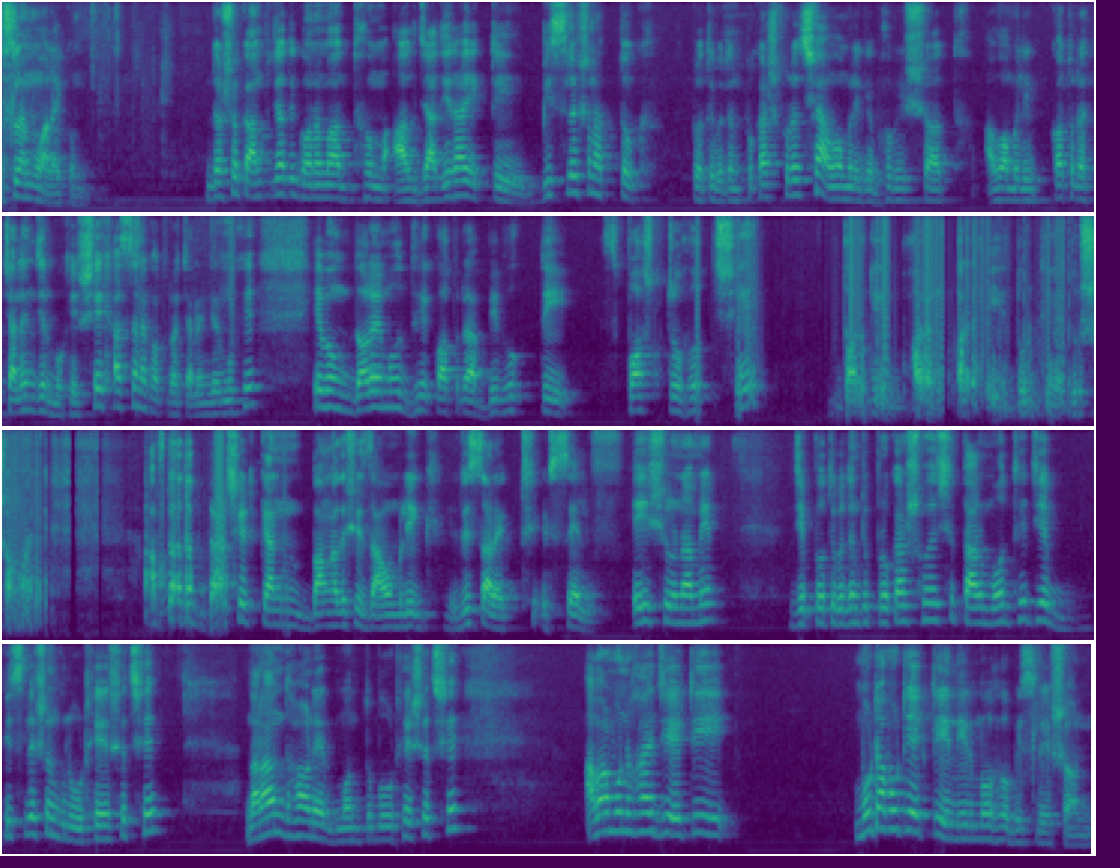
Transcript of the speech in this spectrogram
আসসালামু আলাইকুম। দর্শক, আন্তর্জাতিক গণমাধ্যম আল জাজিরা একটি বিশ্লেষণাত্মক প্রতিবেদন প্রকাশ করেছে। আওয়ামী লীগের ভবিষ্যৎ, আওয়ামী লীগ কতটা চ্যালেঞ্জের মুখে, শেখ হাসিনা কতটা চ্যালেঞ্জের মুখে, এবং দলের মধ্যে কতটা বিভক্তি স্পষ্ট হচ্ছে, দলটি ভয়ঙ্কর এই দুর্দিনে দুঃসময়। After the bloodshed can Bangladesh Awami League resurrect itself. এই শিরোনামে যে প্রতিবেদনটি প্রকাশ হয়েছে, তার মধ্যে যে বিশ্লেষণগুলো উঠে এসেছে নানান ধরনের মন্তব্য উঠে এসেছে। আমার মনে হয় যে এটি মোটামুটি একটি নির্মোহ বিশ্লেষণ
